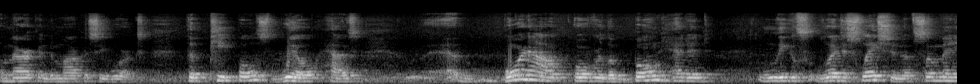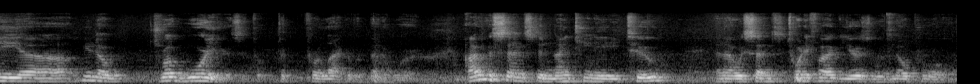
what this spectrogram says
American democracy works. The people's will has uh, borne out over the boneheaded legal legislation of so many, uh, you know, drug warriors, for, for lack of a better word. I was sentenced in 1982, and I was sentenced 25 years with no parole.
